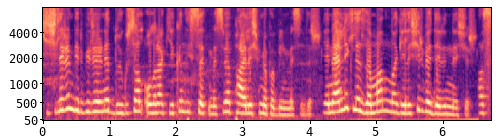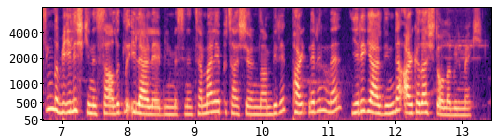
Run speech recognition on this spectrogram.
Kişilerin birbirlerine duygusal olarak yakın hissetmesi ve paylaşım yapabilmesidir. Genellikle zamanla gelişir ve derinleşir. Aslında bir ilişkinin sağlıklı ilerleyebilmesinin temel yapı taşlarından biri partnerinle yeri geldiğinde arkadaş da olabilmek.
